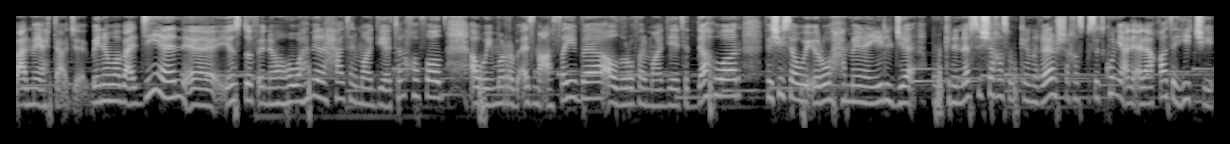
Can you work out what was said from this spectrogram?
بعد ما يحتاجه. بينما بعد ماديا آه، يصدف إنه هو هم حالته المادية تنخفض أو يمر بأزمة عصيبة أو ظروفه المادية تدهور فشي يسوي؟ يروح همينة يلجأ. ممكن نفس الشخص ممكن غير الشخص بس تكون يعني علاقاته هيجي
